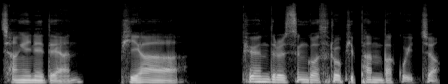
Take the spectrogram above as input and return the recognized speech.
장인에 대한 비하 표현들을 쓴 것으로 비판받고 있죠.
